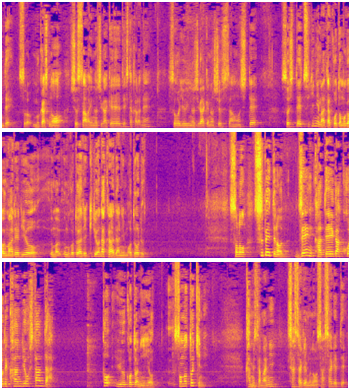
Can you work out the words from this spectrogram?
んでその昔の出産は命がけでしたからね。そういう命がけの出産をしてそして次にまた子供が生まれるよう産むことができるような体に戻る。その全ての全過程がここで完了したんだということによその時に神様に捧げ物を捧げて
